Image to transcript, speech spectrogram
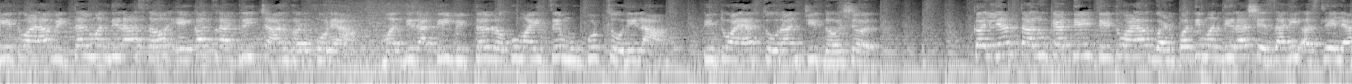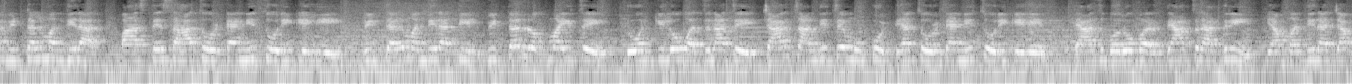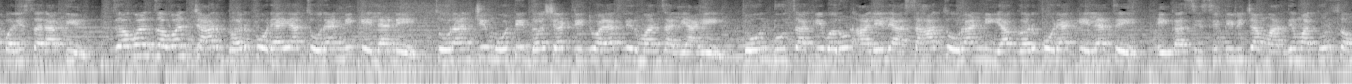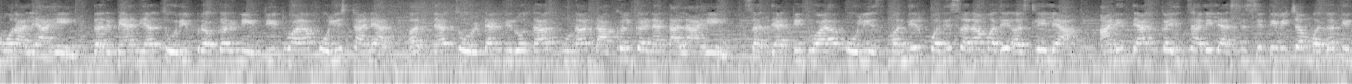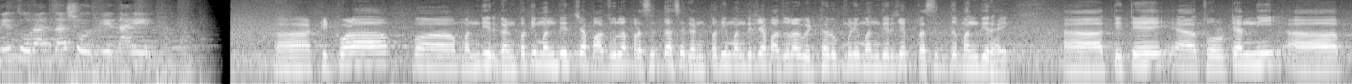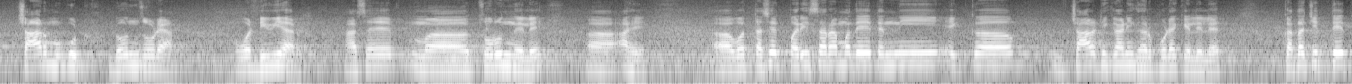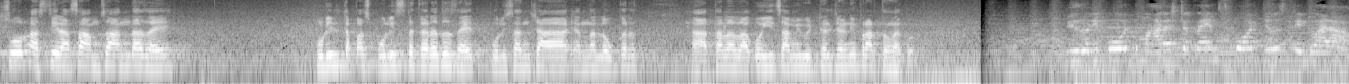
टिटवाळा विठ्ठल मंदिरासह एकाच रात्री चार घरफोड्या. मंदिरातील विठ्ठल रखुमाईचे मुकुट चोरीला. टिटवाळ्यात चोरांची दहशत. कल्याण तालुक्यातील टिटवाळा गणपती मंदिरा शेजारी असलेल्या विठ्ठल मंदिरात पाच ते सहा चोरट्यांनी चोरी केली विठ्ठल मंदिरातील विठ्ठल रुक्माईचे दोन किलो वजनाचे चार चांदीचे मुकुट या चोरट्यांनी चोरी केले. त्याचबरोबर त्याच रात्री या मंदिराच्या परिसरातील जवळजवळ चार घरफोड्या या चोरांनी केल्याने चोरांची मोठी दहशत टिटवाळ्यात निर्माण झाली आहे. दोन दुचाकीवरून आलेल्या सहा चोरांनी या घरफोड्या केल्याचे एका सीसीटीव्हीच्या माध्यमातून समोर आले आहे. दरम्यान या चोरी प्रकरणी टिटवाळा पोलीस ठाण्यात अज्ञात चोरट्यांविरोधात गुन्हा दाखल करण्यात आला आहे. सध्या टिटवाळा पोलीस मंदिर परिसरामध्ये असलेल्या आणि त्यात कैद झालेल्या सीसीटीव्हीच्या मदतीने चोरांचा शोध घेत आहेत. टिटवाळा मंदिर गणपती मंदिरच्या बाजूला प्रसिद्ध असे गणपती मंदिरच्या बाजूला विठ्ठल रुक्मिणी मंदिरचे प्रसिद्ध मंदिर आहे. तिथे चोरट्यांनी चार मुकुट दोन जोड्या व डी व्ही आर असे चोरून नेले आहे. व तसेच परिसरामध्ये त्यांनी एक चार ठिकाणी घरफोड्या केलेल्या आहेत. कदाचित तेच चोर असतील असा आमचा अंदाज आहे. पुढील तपास पोलीस तर करतच आहेत. पोलिसांच्या यांना लवकर हाताला लागो हीच आम्ही विठ्ठलचरणी प्रार्थना करू bureau report Maharashtra crime spot news Titwala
